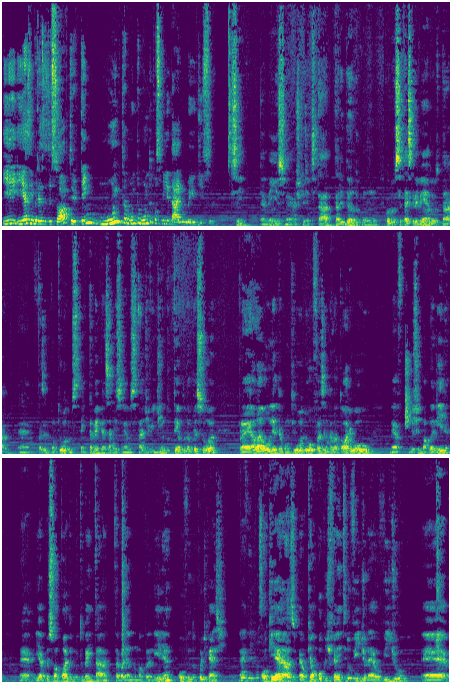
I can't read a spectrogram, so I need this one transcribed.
e, e, as empresas de software, tem muita, muita, muita possibilidade no meio disso, né? Sim, é bem isso, né? Acho que a gente está tá lidando com... Quando você está escrevendo, está é, fazendo conteúdo, você tem que também pensar nisso, né? Você está dividindo o tempo da pessoa para ela ou ler teu conteúdo, ou fazer um relatório, ou né, mexer numa planilha, né? E a pessoa pode muito bem estar tá trabalhando numa planilha ouvindo um podcast. Né? O, que é, é, o que é um pouco diferente do vídeo, né? O vídeo, é,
